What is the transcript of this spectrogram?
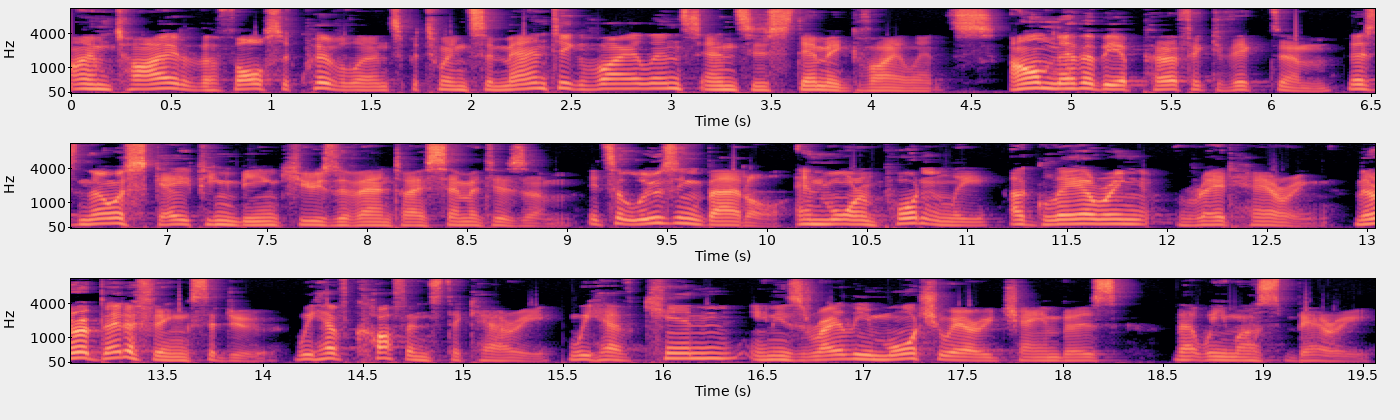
I'm tired of the false equivalence between semantic violence and systemic violence. I'll never be a perfect victim. There's no escaping being accused of anti Semitism. It's a losing battle, and more importantly, a glaring red herring. There are better things to do. We have coffins to carry. We have kin in Israeli mortuary chambers that we must bury.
